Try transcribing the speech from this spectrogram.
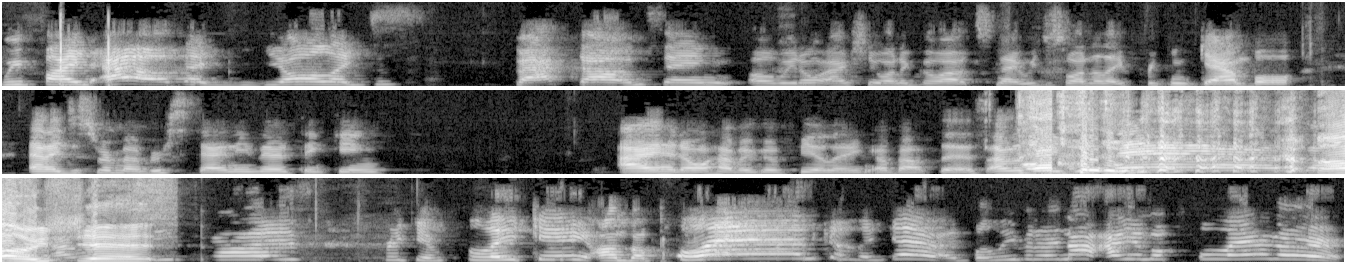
we find out that y'all like just backed out and saying, Oh, we don't actually want to go out tonight. We just want to like freaking gamble. And I just remember standing there thinking, I don't have a good feeling about this. I was oh. like, Oh. damn. Oh, I was like, shit. "These guys freaking flaking on the plan. Because again, believe it or not, I am a planner.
